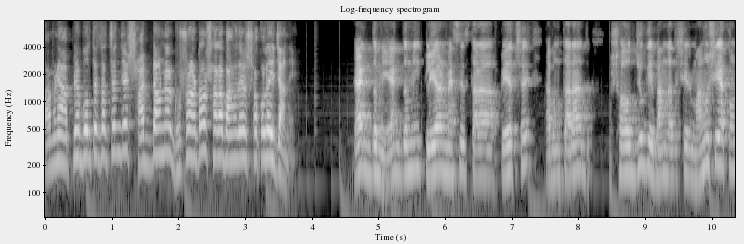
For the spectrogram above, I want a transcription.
তার মানে আপনি বলতে চাচ্ছেন যে শাটডাউনের ঘোষণাটাও সারা বাংলাদেশের সকলেই জানে? একদমই একদমই ক্লিয়ার মেসেজ তারা পেয়েছে এবং তারা সহযোগে বাংলাদেশের মানুষই এখন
